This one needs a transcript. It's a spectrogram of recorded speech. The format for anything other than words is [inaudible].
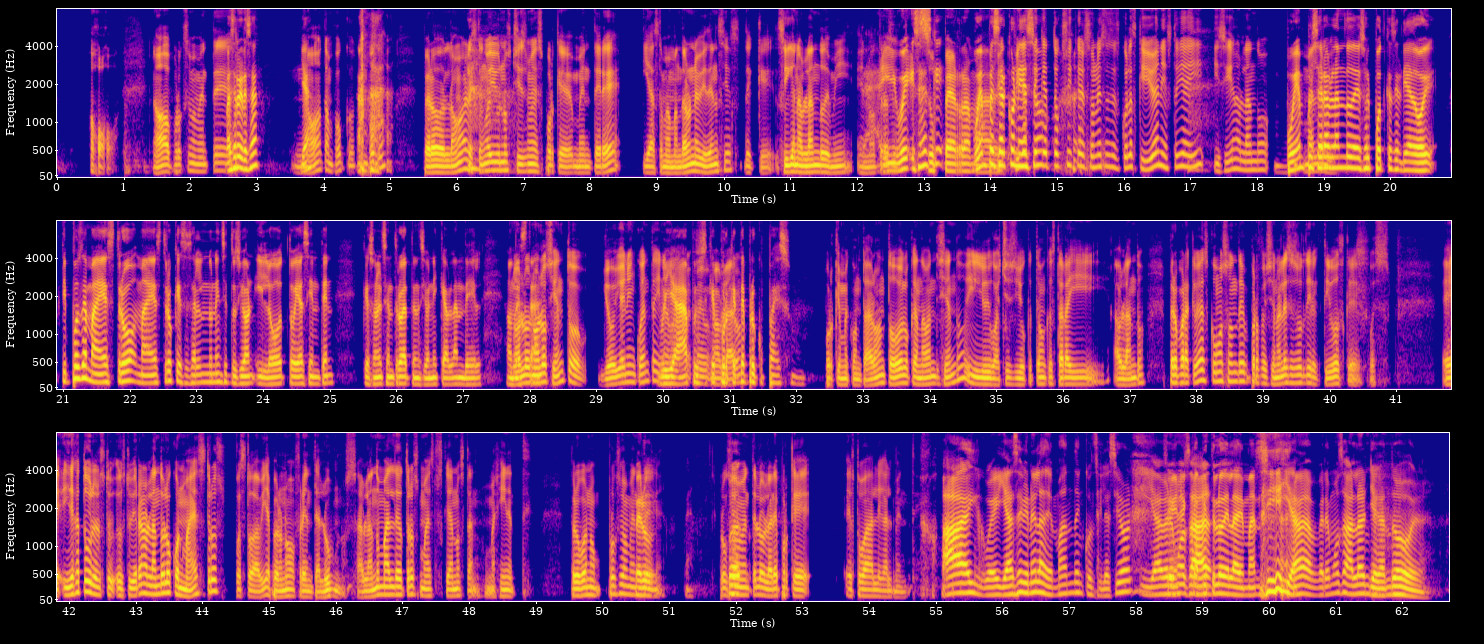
Oh, [laughs] no, próximamente. ¿Vas a regresar? Ya? No, tampoco, [laughs] tampoco. Pero no, les tengo ahí unos chismes porque me enteré y hasta me mandaron evidencias de que siguen hablando de mí en otras. Ay, güey, ¿sabes Su qué? Voy a empezar con Fíjate eso. qué tóxicas son esas escuelas que yo ya ni estoy ahí y siguen hablando. Voy a empezar de hablando de eso el podcast del día de hoy. Tipos de maestro, maestro que se salen de una institución y luego todavía sienten que son el centro de atención y que hablan de él. ¿A dónde No lo, no lo siento. Yo ya ni en cuenta y nada ya, me- pues me- es que ¿por qué te preocupa eso? Porque me contaron todo lo que andaban diciendo y yo digo, achis, yo que tengo que estar ahí hablando. Pero para que veas cómo son de profesionales esos directivos que, pues... eh, y deja tú, estu- estuvieran hablándolo con maestros, pues todavía, pero no frente a alumnos. Hablando mal de otros maestros que ya no están, imagínate. Pero bueno, próximamente... Pero, próximamente lo hablaré porque esto va legalmente. [laughs] Ay, güey, ya se viene la demanda en conciliación y ya Se viene veremos el a... capítulo de la demanda. Sí, ya veremos a Alan llegando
